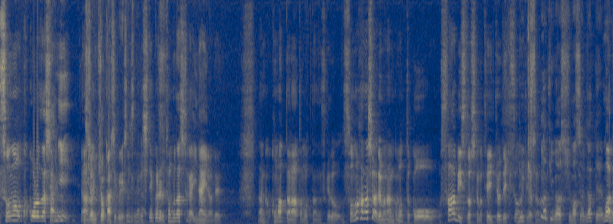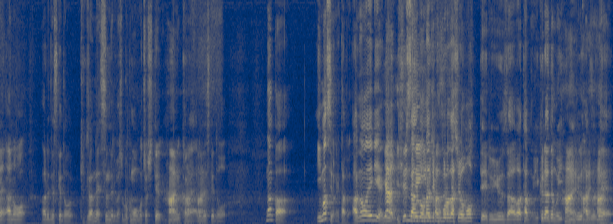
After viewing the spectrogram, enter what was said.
その志に、あの一緒に共感してくれる人ですね。してくれる友達とかいないのでなんか困ったなと思ったんですけどその話はでもなんかもっとこうサービスとしても提供できそうな気がします。そうな気がしますよね。だってまあねあのあれですけど菊さんね住んでる場所僕ももちろん知ってるはいからあれですけど、なんかいますよね多分。あのエリアに菊さんと同じ志を持っているユーザーは多分いくらでもい,、はいるはずで、はいはい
